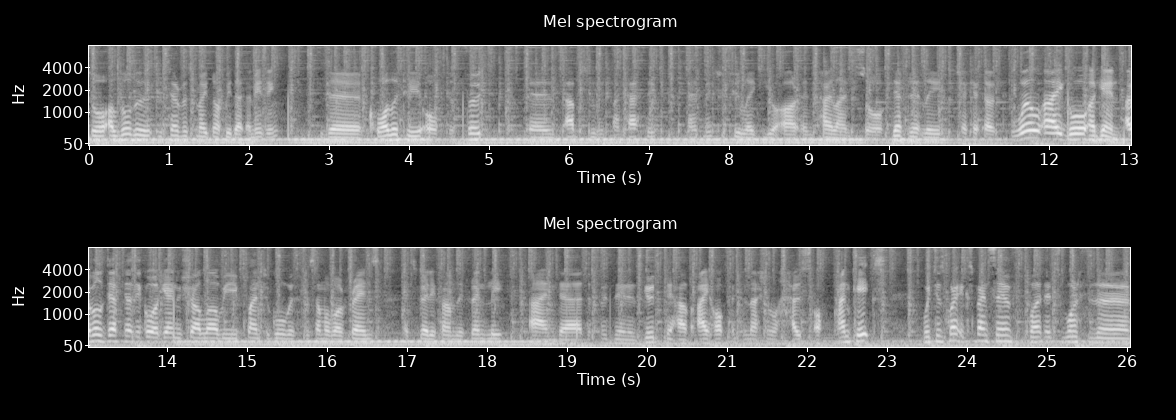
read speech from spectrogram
So, although the, the service might not be that amazing, the quality of the food is absolutely fantastic and it makes you feel like you are in Thailand. So definitely check it out. Will I go again? I will definitely go again, inshallah. We plan to go with some of our friends. It's very family friendly and uh, the food there is good. They have IHOP International House of Pancakes, which is quite expensive, but it's worth the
